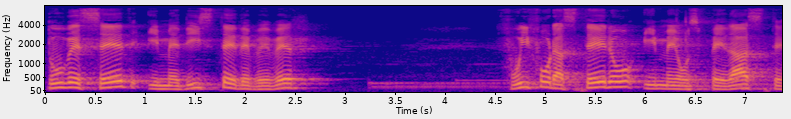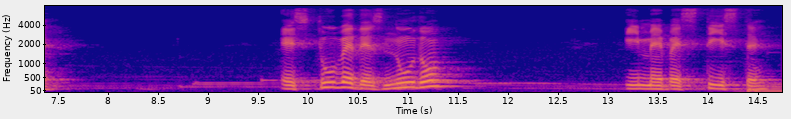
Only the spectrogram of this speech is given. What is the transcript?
tuve sed y me diste de beber, fui forastero y me hospedaste estuve desnudo y me vestiste,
